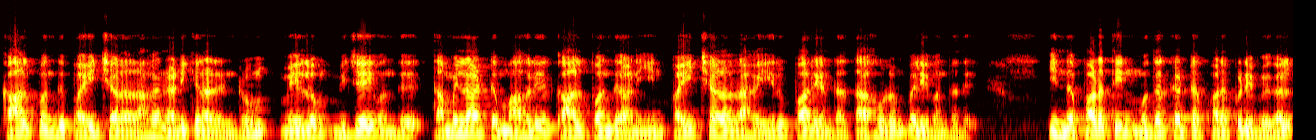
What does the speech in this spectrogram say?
கால்பந்து பயிற்சியாளராக நடிக்கிறார் என்றும் மேலும் விஜய் வந்து தமிழ்நாட்டு மகளிர் கால்பந்து அணியின் பயிற்சியாளராக இருப்பார் என்ற தகவலும் வெளிவந்தது. இந்த படத்தின் முதற்கட்ட படப்பிடிப்புகள்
